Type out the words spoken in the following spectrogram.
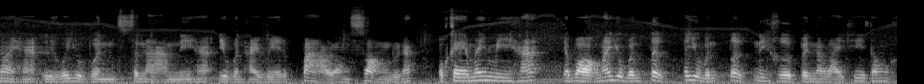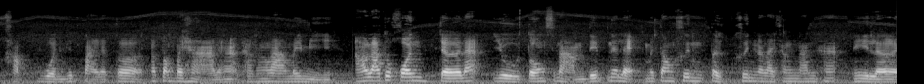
หน่อยฮะหรือว่าอยู่บนสนามนี้ฮะอยู่บนไฮเวย์หรือเปล่าลองส่องดูนะ โอเคไม่มีฮะจะบอกนะอยู่บนตึก ถ้าอยู่บนตึกนี่คือเป็นอะไรที่ต้องขับวนขึ้นไปแล้วก็ต้องไปหาเลยฮะทางข้างล่างไม่มี เอาละทุกคนเจอแล้วอยู่ตรงสนามดิฟนี่แหละ ไม่ต้องขึ้นตึกขึ้นอะไรทั้งนั้นฮะนี่เลย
